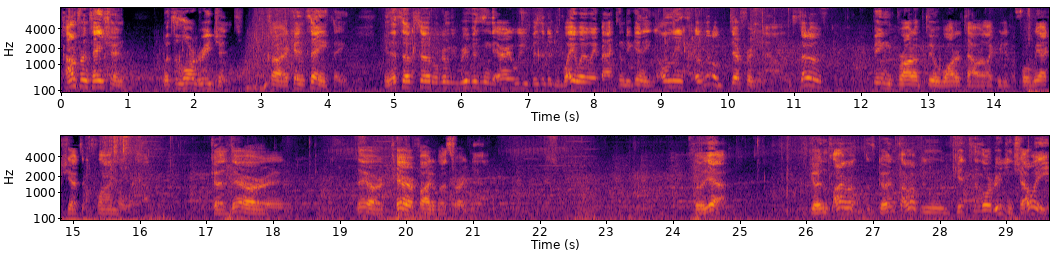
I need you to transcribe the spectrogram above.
confrontation with the Lord Regent. Sorry, I couldn't say anything. In this episode, we're going to be revisiting the area we visited way, way, way back in the beginning. Only it's a little different now. Instead of being brought up through a water tower like we did before, we actually have to climb our way up because they are they are terrified of us right now. So yeah, let's go ahead and climb up. Let's go ahead and climb up and get to the Lord Regent, shall we?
